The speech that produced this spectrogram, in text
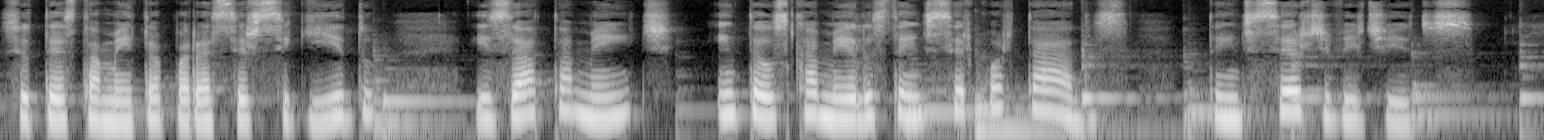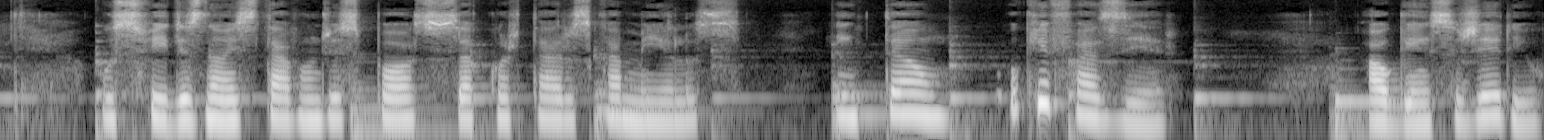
Se o testamento é para ser seguido, exatamente, então os camelos têm de ser cortados, têm de ser divididos. Os filhos não estavam dispostos a cortar os camelos. Então, o que fazer? Alguém sugeriu:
